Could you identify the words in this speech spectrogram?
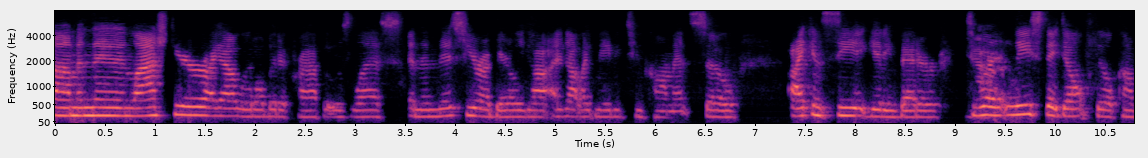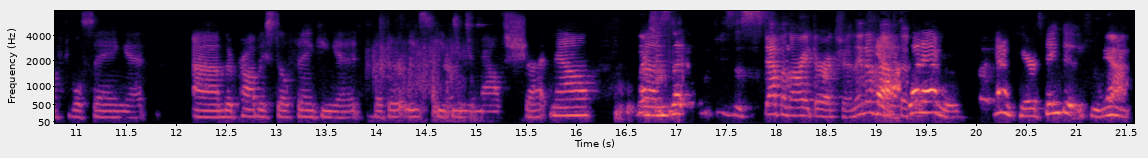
um, and then last year I got a little bit of crap. It was less. And then this year I barely got, I got like maybe two comments. So I can see it getting better to yeah. where at least they don't feel comfortable saying it. Um, they're probably still thinking it, but they're at least keeping their mouth shut now. Which, um, is, but, which is a step in the right direction. They don't yeah, have to. Whatever. I don't care. Think it if you yeah. want.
